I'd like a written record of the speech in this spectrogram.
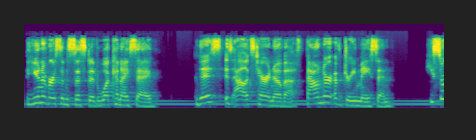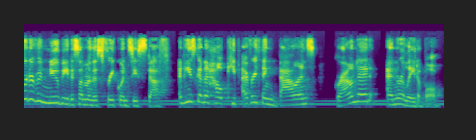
The universe insisted, what can I say? This is Alex Terranova, founder of DreamMason. He's sort of a newbie to some of this frequency stuff, and he's going to help keep everything balanced, grounded, and relatable.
